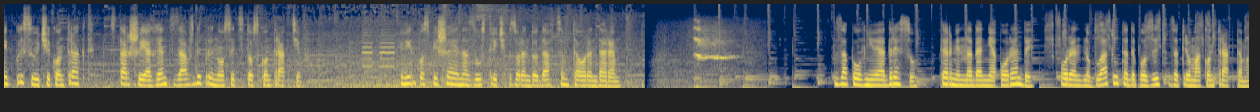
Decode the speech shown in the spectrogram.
Підписуючи контракт, старший агент завжди приносить стос контрактів. Він поспішає на зустріч з орендодавцем та орендарем. Заповнює адресу, термін надання оренди, орендну плату та депозит за трьома контрактами.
